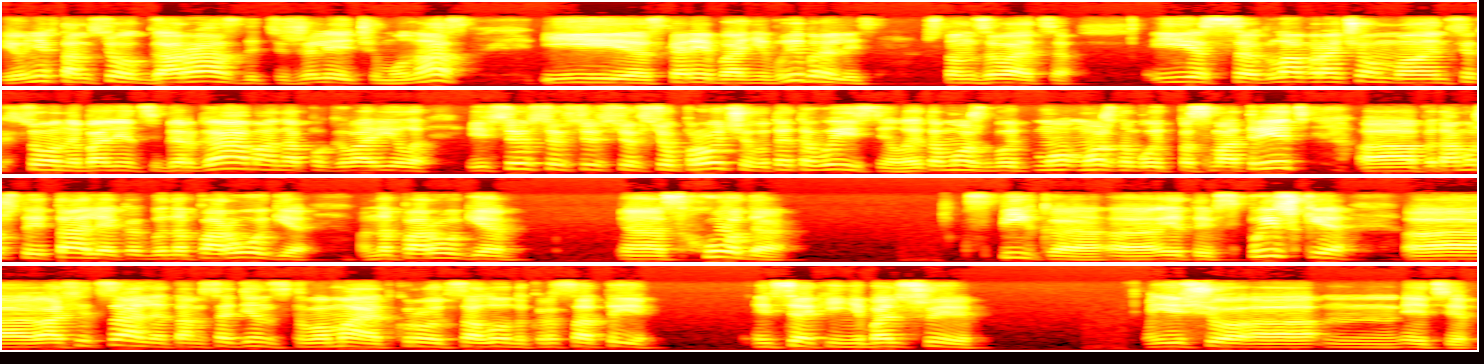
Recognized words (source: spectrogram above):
и у них там все гораздо тяжелее, чем у нас, и скорее бы они выбрались, что называется – и с главврачом инфекционной больницы Бергама она поговорила, и все-все-все-все-все прочее, вот это выяснила. Это может быть, можно будет посмотреть, а, потому что Италия как бы на пороге, на пороге э, схода с пика э, этой вспышки. Официально там с 11 мая откроют салоны красоты и всякие небольшие еще а, эти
